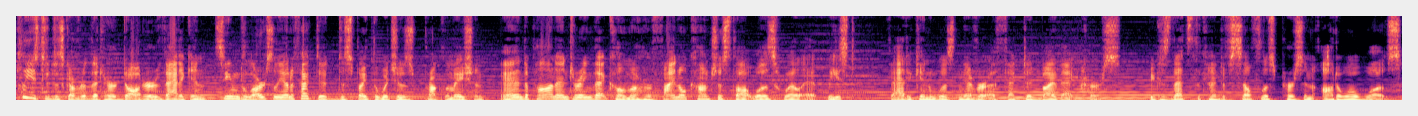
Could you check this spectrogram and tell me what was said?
pleased to discover that her daughter, Vatican, seemed largely unaffected despite the witch's proclamation. And upon entering that coma, her final conscious thought was, well, at least Vatican was never affected by that curse, because that's the kind of selfless person Ottawa was.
